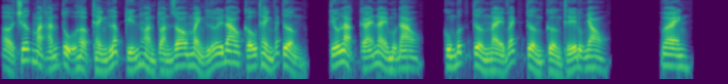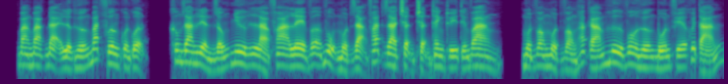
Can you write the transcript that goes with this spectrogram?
ở trước mặt hắn tụ hợp thành lấp kín hoàn toàn do mảnh lưỡi đao cấu thành vách tường, tiếu lạc cái này một đao, cùng bức tường này vách tường cường thế đụng nhau. Và anh, bàng bạc đại lực hướng bắt phương cuồn cuộn, không gian liền giống như là pha lê vỡ vụn một dạng phát ra trận trận thanh thúy tiếng vang, một vòng một vòng hắc ám hư vô hướng bốn phía khuyết tán,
